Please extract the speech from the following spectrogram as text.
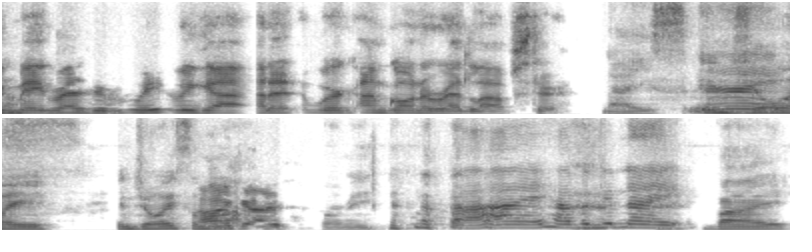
go. made reserv- we we got it. We're I'm going to Red Lobster. nice. Nice. Enjoy. Enjoy some All right, lobster guys. for me. Bye. Have a good night. Bye.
